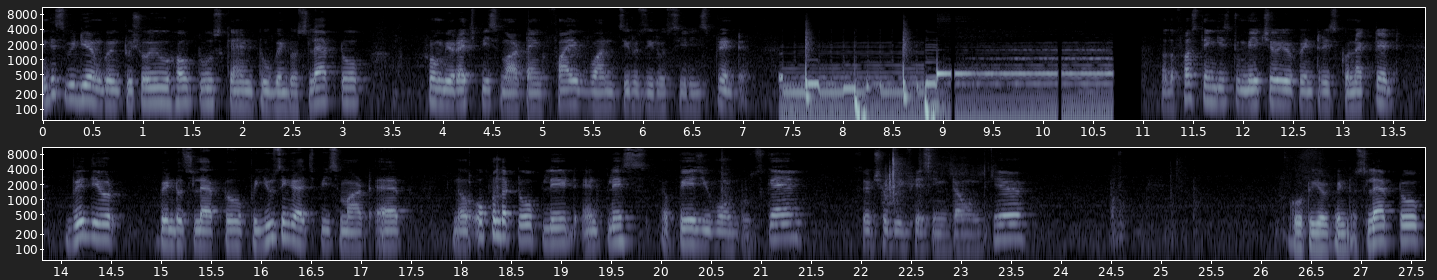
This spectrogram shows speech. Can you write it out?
In this video I'm going to show you how to scan to Windows laptop from your HP SmartTank 5100 series printer. Now the first thing is to make sure your printer is connected with your Windows laptop using HP Smart app. Now open the top lid and place a page you want to scan. So it should be facing down here. Go to your Windows laptop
